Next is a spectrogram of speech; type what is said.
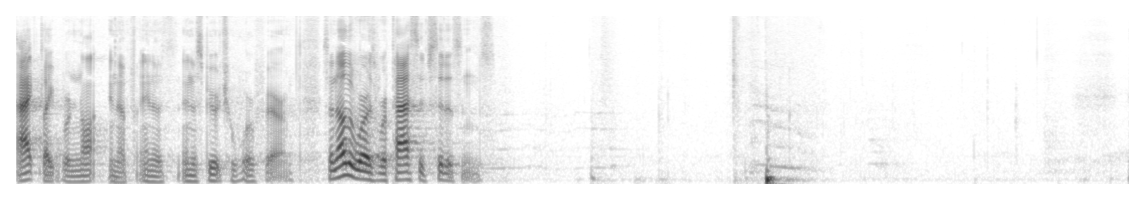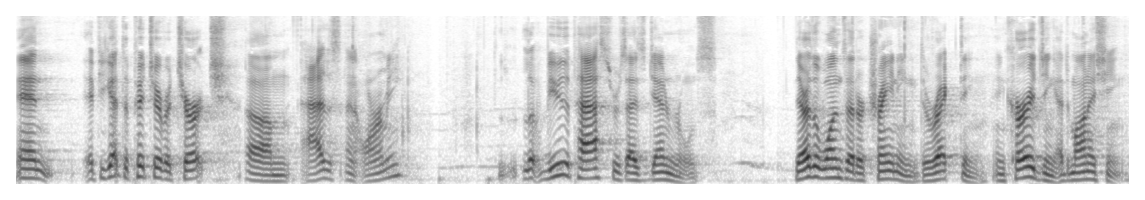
act like we're not in a, in a, in a spiritual warfare. So, in other words, we're passive citizens. And if you get the picture of a church um, as an army, look, view the pastors as generals. They're the ones that are training, directing, encouraging, admonishing.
